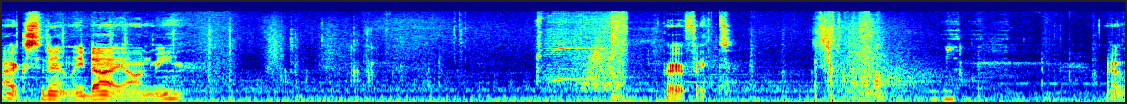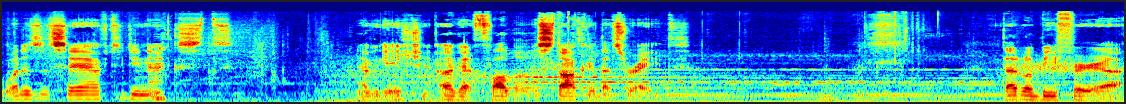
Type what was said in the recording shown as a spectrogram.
accidentally die on me. Perfect. Alright, what does it say I have to do next? Navigation. Oh, I gotta follow the stalker, that's right. That'll be for uh,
